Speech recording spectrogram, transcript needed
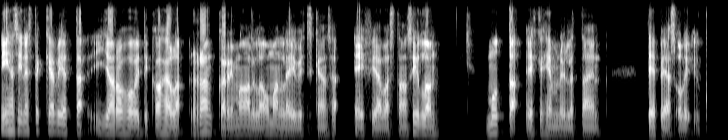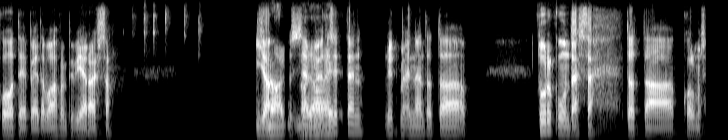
niinhän siinä sitten kävi, että Jaro hoiti kahdella rankkarimaalilla oman leiviskänsä Eiffiä vastaan silloin, mutta ehkä hieman yllättäen TPS oli KTPtä vahvempi vieraissa. Ja no, no sen no myötä joo, sitten nyt mennään tota, Turkuun tässä tota, kolmos-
